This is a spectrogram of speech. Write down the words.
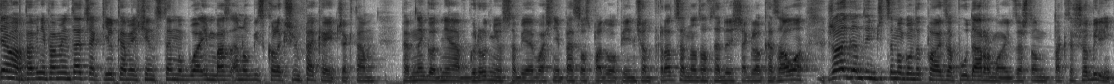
Siema, pewnie pamiętacie, jak kilka miesięcy temu była imba z Anubis Collection Package, jak tam pewnego dnia w grudniu sobie właśnie peso spadło 50%, no to wtedy się nagle okazało, że Argentyńczycy mogą kupować za pół darmo i zresztą tak też robili.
